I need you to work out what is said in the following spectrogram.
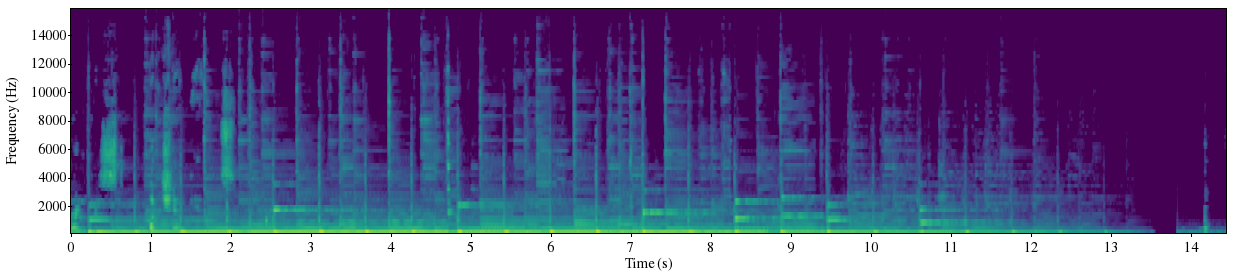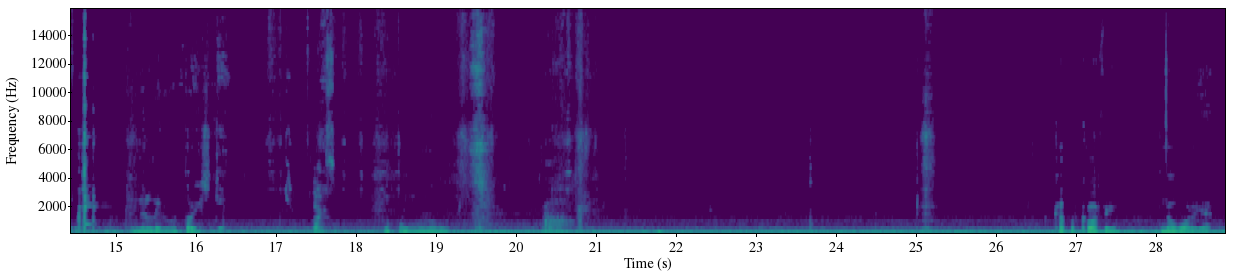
breakfast of champions. a little thirsty. Yes. Oh. Cup of coffee, no water yet.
